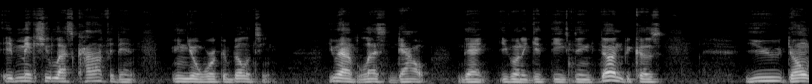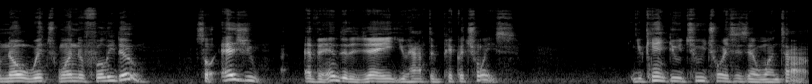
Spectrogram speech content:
it makes you less confident in your workability. You have less doubt that you're going to get these things done because you don't know which one to fully do. So as you, at the end of the day, you have to pick a choice. You can't do two choices at one time.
